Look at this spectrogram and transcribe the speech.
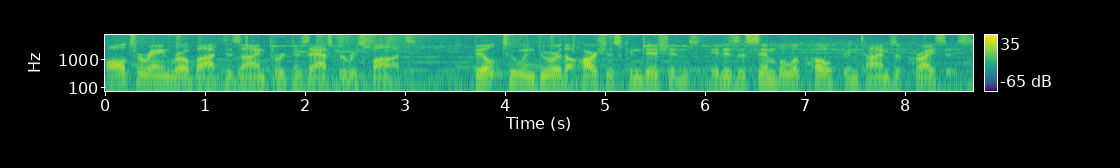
all-terrain robot designed for disaster response. Built to endure the harshest conditions, it is a symbol of hope in times of crisis.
